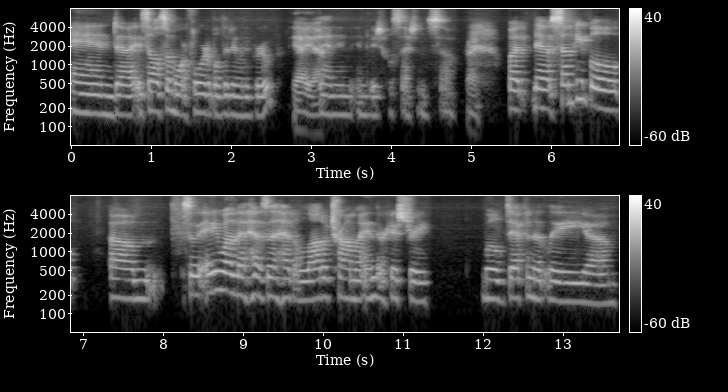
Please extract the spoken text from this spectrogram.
and uh, it's also more affordable to do in a group Yeah, yeah, than in individual sessions. So, Right. But now some people, um, so anyone that has a, had a lot of trauma in their history, will definitely. Um,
